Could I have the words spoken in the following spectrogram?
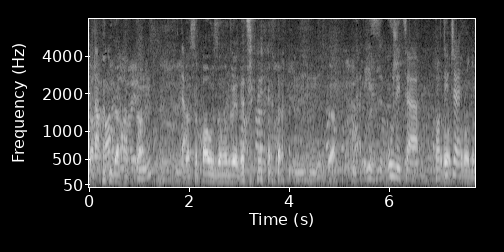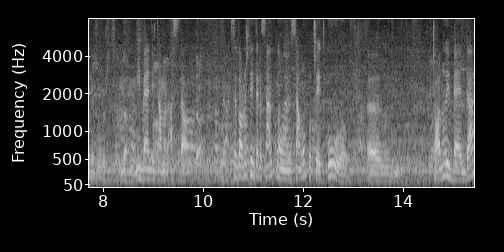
Da, Tako? da, da. Mhm. Da. Da, sa pauzom od dve decenije. da. Da, iz Užica potiče Ro- rodom iz Užice, da. i bend je tamo nastao. Da. da. Sad ono što je interesantno, u samom početku e, članovi benda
